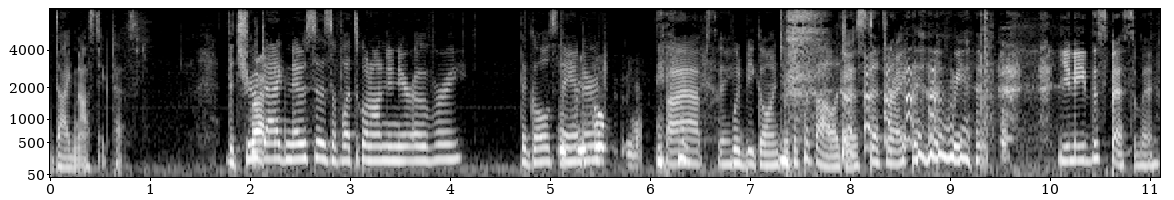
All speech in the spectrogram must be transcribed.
diagnostic test. The true Right. diagnosis of what's going on in your ovary, the gold standard, Biopsy. would be going to the pathologist. That's right. You need the specimen.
